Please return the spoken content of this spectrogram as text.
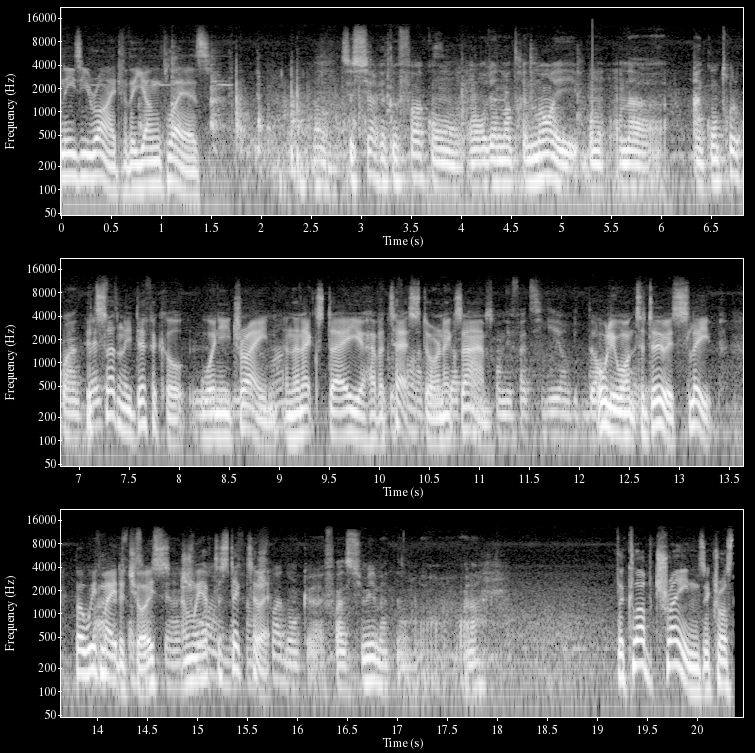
an easy ride for the young players. It's certainly difficult when you train and the next day you have a test or an exam. All you want to do is sleep. But we've made a choice and we have to stick to it. The club trains across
